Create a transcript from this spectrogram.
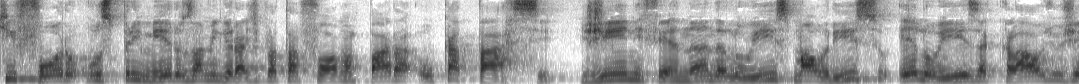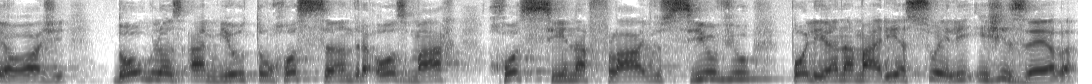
que foram os primeiros a migrar de plataforma para o Catarse. Gine, Fernanda, Luiz, Maurício, Heloísa, Cláudio, George, Douglas, Hamilton, Rossandra, Osmar, Rocina, Flávio, Silvio, Poliana, Maria, Sueli e Gisela.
